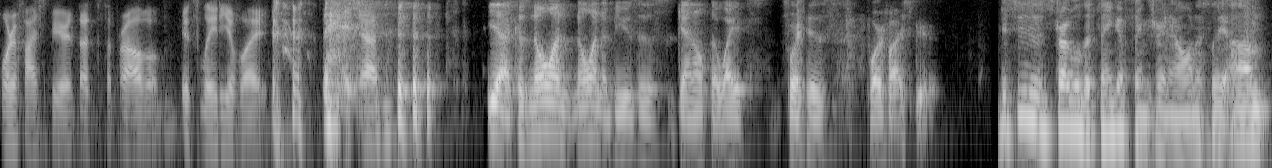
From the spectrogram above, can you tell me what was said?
fortify spirit that's the problem. It's Lady of Light. yeah. yeah, because no one no one abuses Gandalf the Whites for his fortify spirit. This is a struggle to think of things right now, honestly. Um,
